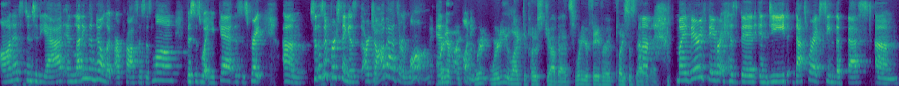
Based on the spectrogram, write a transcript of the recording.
honest into the ad and letting them know, look, our process is long. This is what you get. This is great. Um, so that's the first thing is our job ads are long and they're like, funny. Where, where do you like to post job ads? What are your favorite places to advertise? Um, my very favorite has been Indeed. That's where I've seen the best um,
